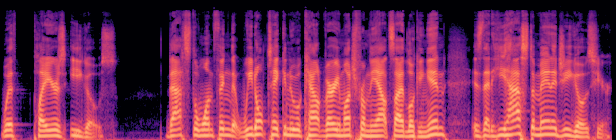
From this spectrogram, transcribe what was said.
with players' egos. That's the one thing that we don't take into account very much from the outside looking in is that he has to manage egos here.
